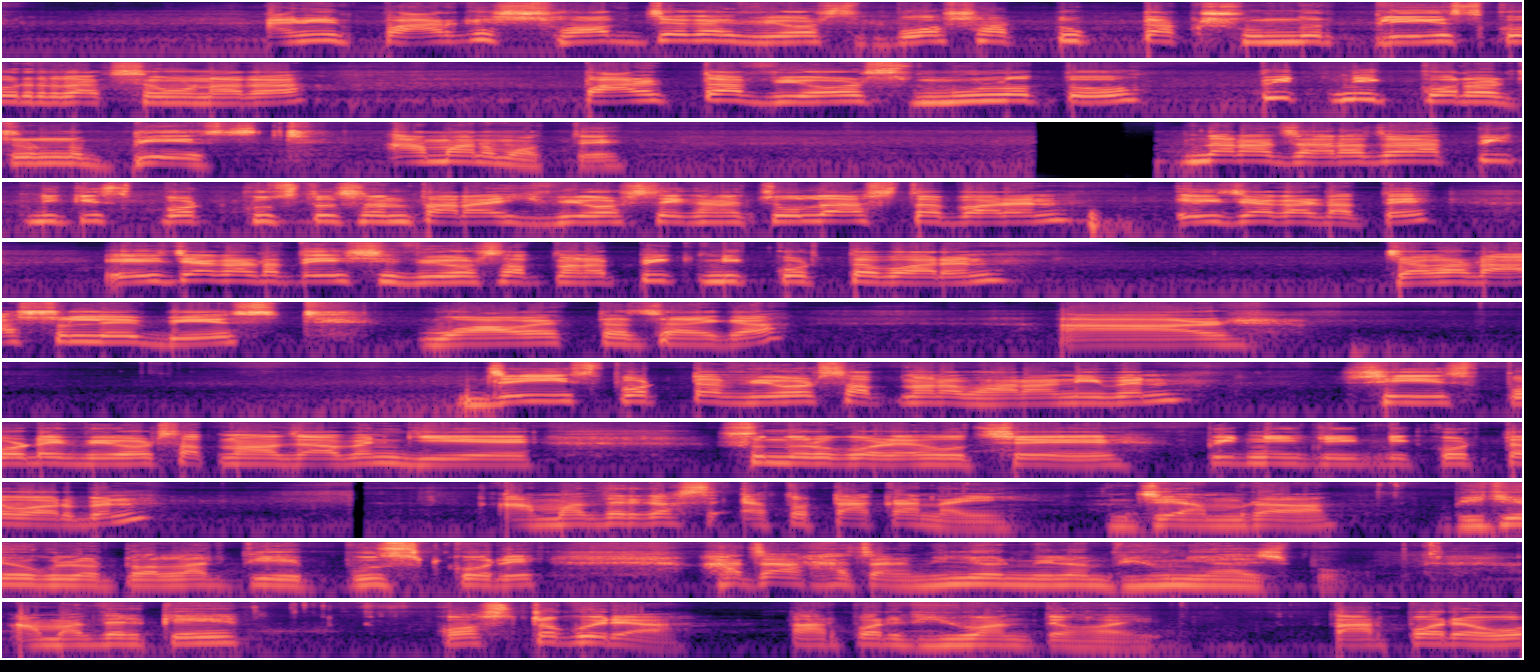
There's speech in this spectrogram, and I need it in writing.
আই মিন পার্কের সব জায়গায় ভিওর্স বসার টুকটাক সুন্দর প্লেস করে রাখছে ওনারা। পার্কটা ভিওর্স মূলত পিকনিক করার জন্য বেস্ট আমার মতে। আপনারা যারা যারা পিকনিক স্পট খুঁজতেছেন তারা ভিওর্স এখানে চলে আসতে পারেন এই জায়গাটাতে। এই জায়গাটাতে এসে ভিওর্স আপনারা পিকনিক করতে পারেন। জায়গাটা আসলে বেস্ট ওয়াও একটা জায়গা। আর যেই স্পটটা ভিউয়ার্স আপনারা ভাড়া নেবেন সেই স্পটে ভিউয়ার্স আপনারা যাবেন, গিয়ে সুন্দর করে হচ্ছে পিকনিক টিকনিক করতে পারবেন। আমাদের কাছে এত টাকা নাই যে আমরা ভিডিওগুলো ডলার দিয়ে বুস্ট করে হাজার হাজার মিলিয়ন মিলিয়ন ভিউ নিয়ে আসব। আমাদেরকে কষ্ট কইরা তারপরে ভিউ আনতে হয়। তারপরেও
